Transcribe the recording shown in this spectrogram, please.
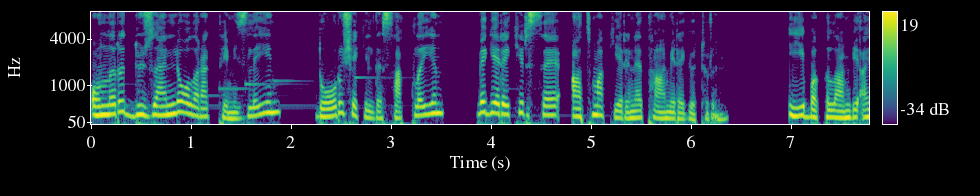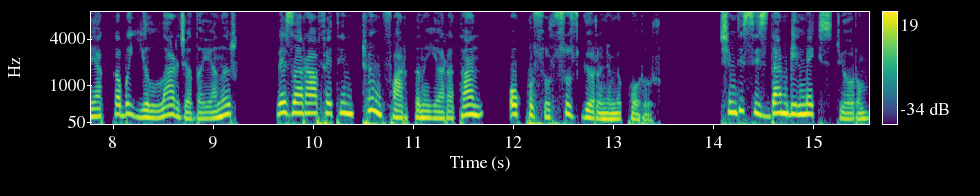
Onları düzenli olarak temizleyin, doğru şekilde saklayın ve gerekirse atmak yerine tamire götürün. İyi bakılan bir ayakkabı yıllarca dayanır ve zarafetin tüm farkını yaratan o kusursuz görünümü korur. Şimdi sizden bilmek istiyorum.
